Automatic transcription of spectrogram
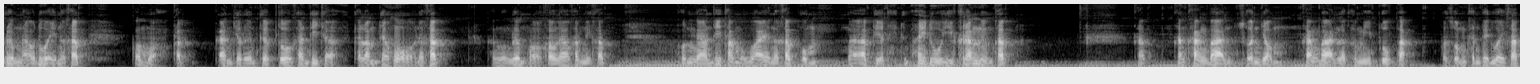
เริ่มหนาวด้วยนะครับ ก็เหมาะกับการเจริญเติบโตการที่จะกระลำจะห่อนะครับ กำลังเริ่มห่อเขาแล้วครับนี่ครับ ผลงานที่ทำเอาไว้นะครับ ผมมาอัปเดตให้ดูอีกครั้งหนึ่งครับ ครับข้างๆบ้านสวนหย่อมข้างบ้านแล้วก็มีปลูกผักผสมกันไปด้วยครับ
